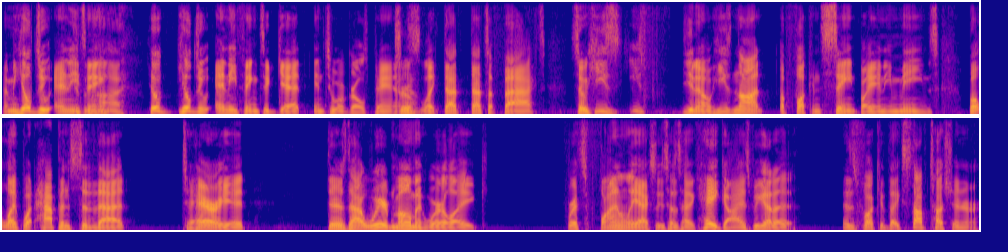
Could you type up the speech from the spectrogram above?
I mean he'll do anything. He'll he'll do anything to get into a girl's pants. True. Like that that's a fact. So he's he's you know, he's not a fucking saint by any means. But like what happens to that to Harriet, there's that weird moment where like Fritz finally actually says like, "Hey guys, we gotta this is fucking like stop touching her,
